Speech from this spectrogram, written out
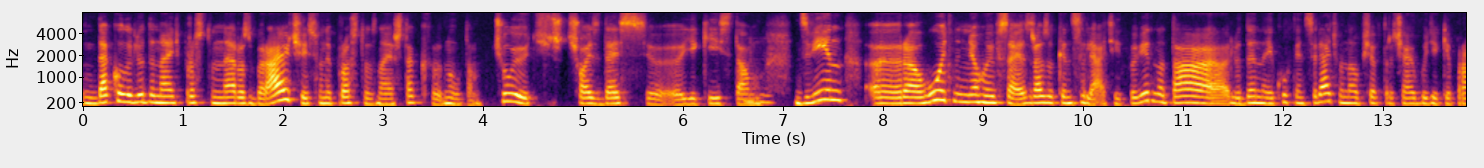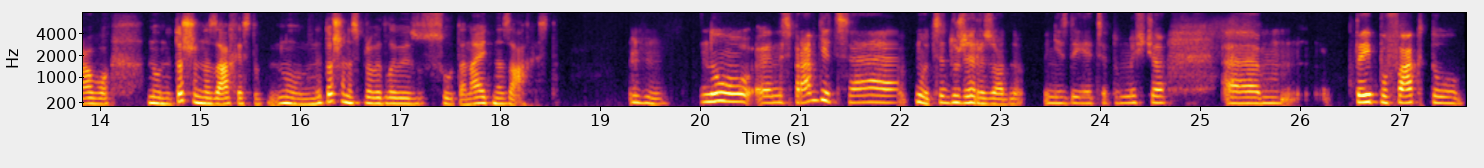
деколи люди навіть просто не розбираючись, вони просто знаєш, так ну там чують щось десь, якийсь там угу. дзвін, реагують на нього і все, і зразу канцелять. Відповідно, та людина яку канцелять, вона взагалі втрачає будь-яке право, ну не то, що на захист, ну не то, що на справедливий суд, а навіть на захист. Угу. Ну е, насправді це ну, це дуже резонно, мені здається, тому що ем, ти по факту.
